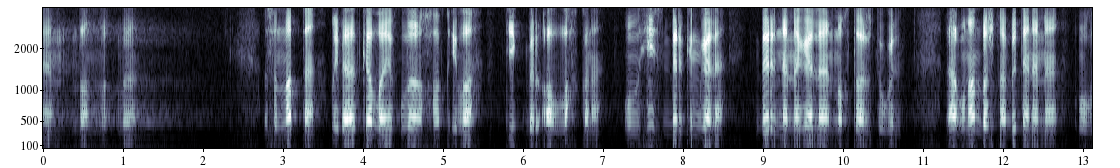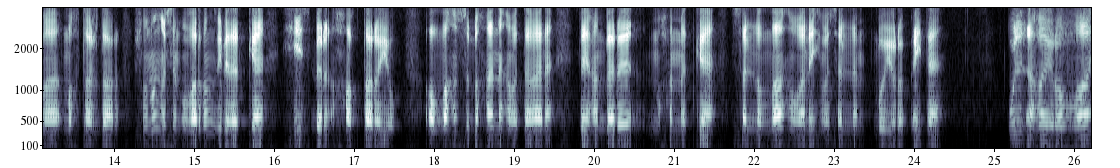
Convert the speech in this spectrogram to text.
һәм данлыҡлы. Ысынлап та, ғибәҙәткә лайыҡлы хаҡ илаһ тик бер Аллаһ ҡына. Ул һис бер кемгә лә, бер нәмәгә лә мохтаж түгел. Ә унан башҡа бөтә нәмә уға мохтаждар. Шуның өсөн уларҙың ғибәдәткә һис бер хаҡтары юҡ. Аллаһы Субханаһу ва Тәғәлә пәйғәмбәре Мөхәммәдкә саллаллаһу алейхи ва саллям бойороп әйтә: قل أغير الله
